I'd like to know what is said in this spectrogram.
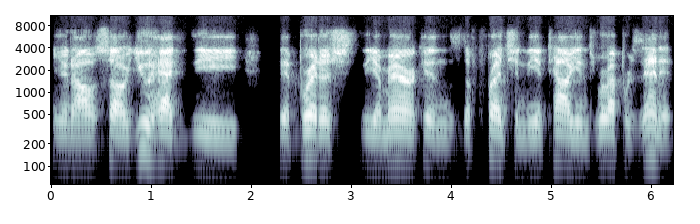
You know, so you had the the British, the Americans, the French, and the Italians represented,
